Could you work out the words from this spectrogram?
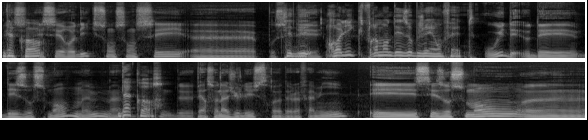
D'accord. Et, ces reliques sont censées euh, C'est posséder... des reliques, vraiment des objets en fait. Oui, des, des, des ossements même. hein, D'accord. De personnages illustres de la famille. Et ces ossements euh,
